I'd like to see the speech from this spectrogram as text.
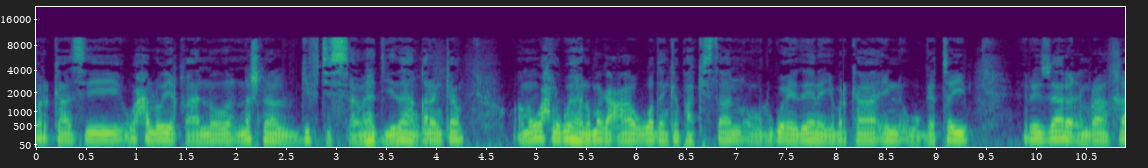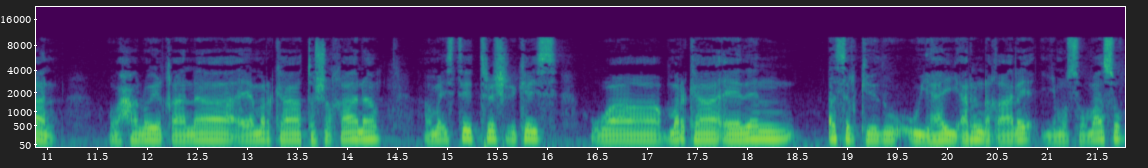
markaasi waxa loo yaqaano national gifts ama hadiyadaha qaranka ama wax lagu helo magaca wadanka bakistan oo lagu eedeynayo markaa in uu gatay ra'isul cimraan khan. Waxaa loo yaqaanaa markaa toshaqana ama state treasury case waa markaa eedeen asalkeedu uu yahay arrin dhaqaale iyo musuq maasuq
